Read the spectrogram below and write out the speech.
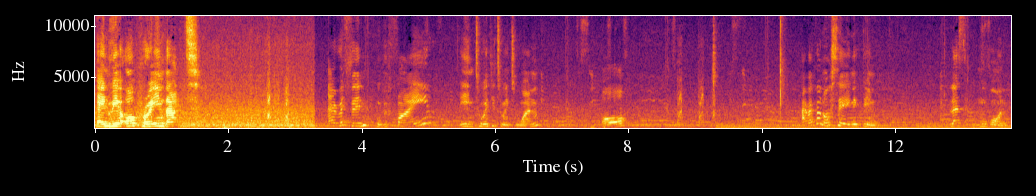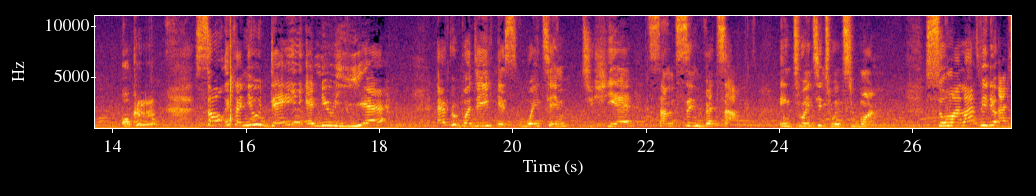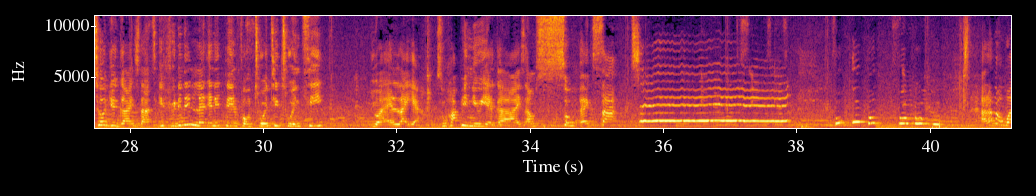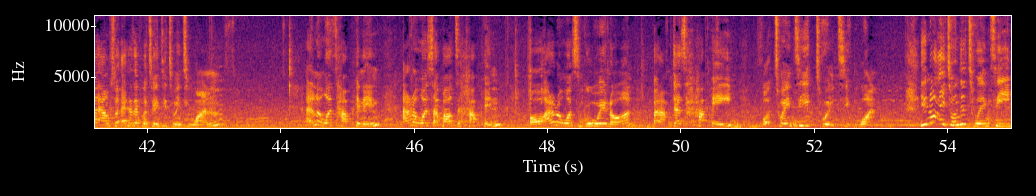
and we are all praying that everything will be fine in 2021 or i better not say anything. Let's move on. Okay. So it's a new day a new year. Everybody is waiting to hear something better in 2021 so my last video i told you guys that if you didn't learn anything from 2020 you are a liar. So happy new year guys. I'm so excited i don't know why i'm so excited for 2021 I don't know what's happening. I don't know what's about to happen, or I don't know what's going on, but I'm just happy for 2021. You know, in 2020,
